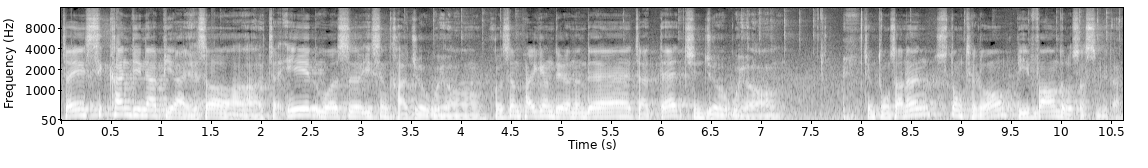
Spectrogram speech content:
자, 이 스칸디나비아에서 자, it was it은 가주어고요. 그것은 발견되었는데 자, that 진주어고요. 지금 동사는 수동태로 be found로 썼습니다.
